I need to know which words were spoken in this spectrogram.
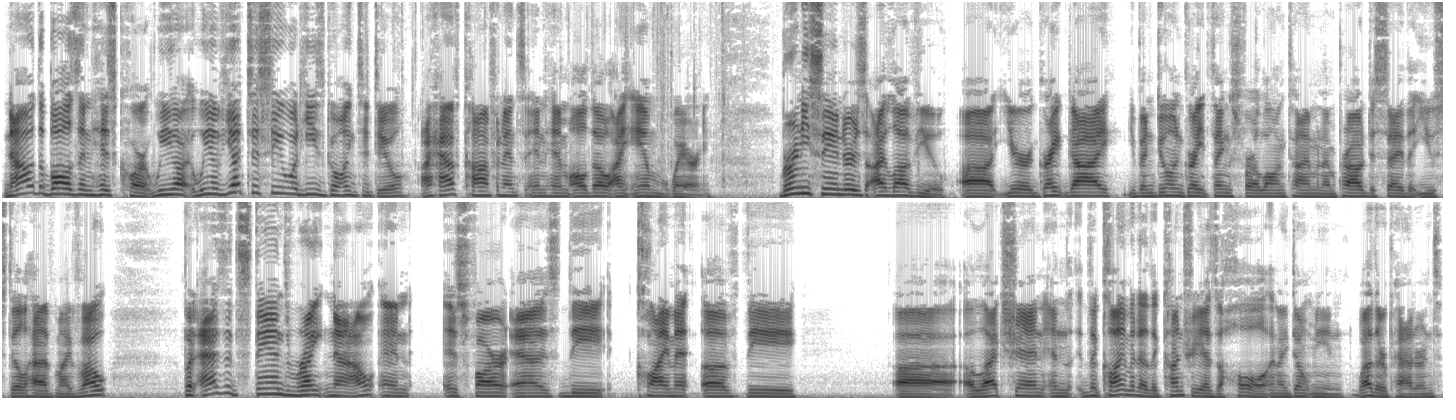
Now the ball's in his court. We are we have yet to see what he's going to do. I have confidence in him, although I am wary. Bernie Sanders, I love you. Uh, you're a great guy. You've been doing great things for a long time, and I'm proud to say that you still have my vote. But as it stands right now, and as far as the climate of the uh, election and the climate of the country as a whole, and I don't mean weather patterns,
